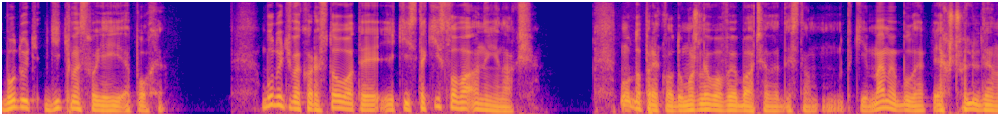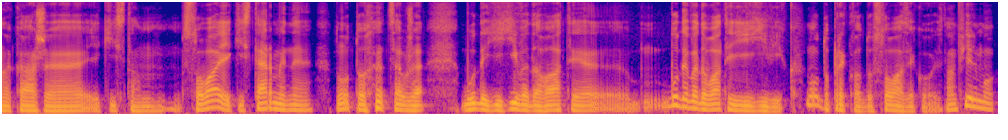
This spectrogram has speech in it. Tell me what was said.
будуть дітьми своєї епохи, будуть використовувати якісь такі слова, а не інакші. Ну, до прикладу, можливо, ви бачили десь там такі меми були. Якщо людина каже якісь там слова, якісь терміни, ну то це вже буде її видавати, буде видавати її вік. Ну, до прикладу, слова з якогось там фільму,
